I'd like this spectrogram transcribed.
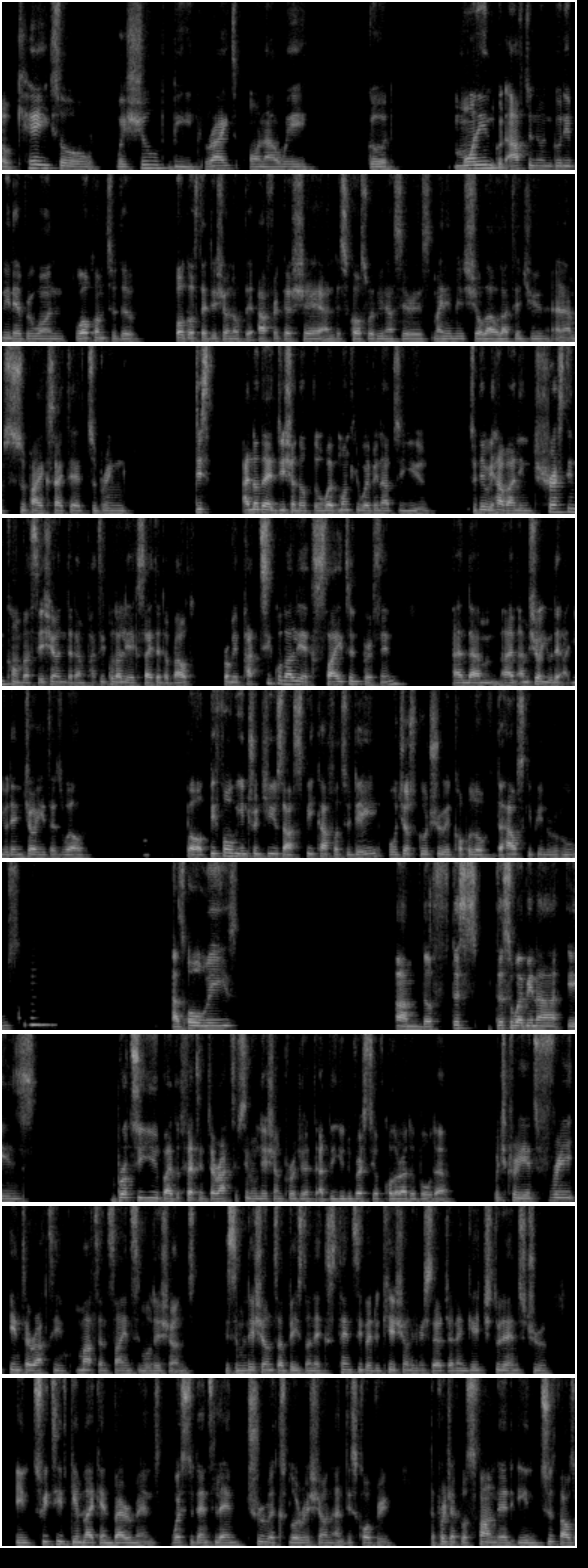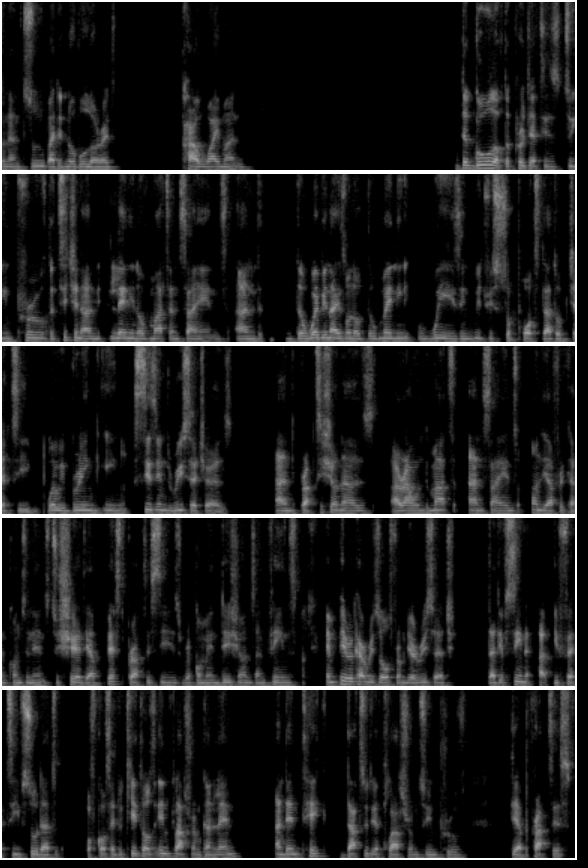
Okay, so we should be right on our way. Good morning, good afternoon, good evening, everyone. Welcome to the August edition of the Africa Share and Discuss webinar series. My name is Shola Olateju, and I'm super excited to bring this another edition of the web monthly webinar to you. Today we have an interesting conversation that I'm particularly excited about from a particularly exciting person and um, I'm sure you would you'd enjoy it as well. But before we introduce our speaker for today, we'll just go through a couple of the housekeeping rules. As always, um, the this this webinar is brought to you by the PhET Interactive Simulation Project at the University of Colorado Boulder, which creates free interactive math and science simulations the simulations are based on extensive education research and engage students through intuitive game-like environment where students learn through exploration and discovery. The project was founded in 2002 by the Nobel laureate Carl Wieman the goal of the project is to improve the teaching and learning of math and science. And the webinar is one of the many ways in which we support that objective, where we bring in seasoned researchers and practitioners around math and science on the African continent to share their best practices, recommendations, and things, empirical results from their research that they've seen effective so that, of course, educators in classroom can learn and then take that to their classroom to improve their practice.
